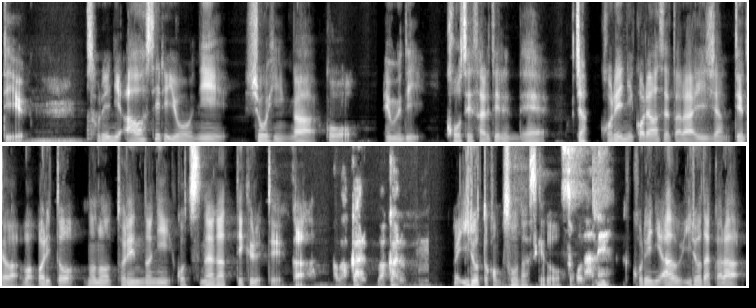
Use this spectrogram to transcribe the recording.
ていう。それに合わせるように商品がこう MD 構成されてるんで、じゃあこれにこれ合わせたらいいじゃんっていうのが割とそのトレンドにこうつながってくるというか、わかる、わかる。うん色とかもそうなんですけど、そうだね。これに合う色だから、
